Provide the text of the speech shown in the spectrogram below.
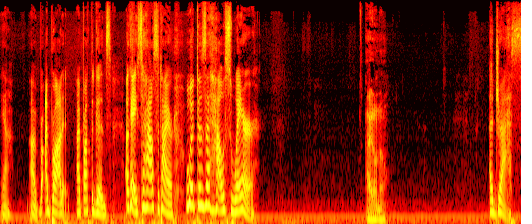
yeah, I, br- I brought it. I brought the goods. Okay, so house attire. What does a house wear? I don't know. A dress.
